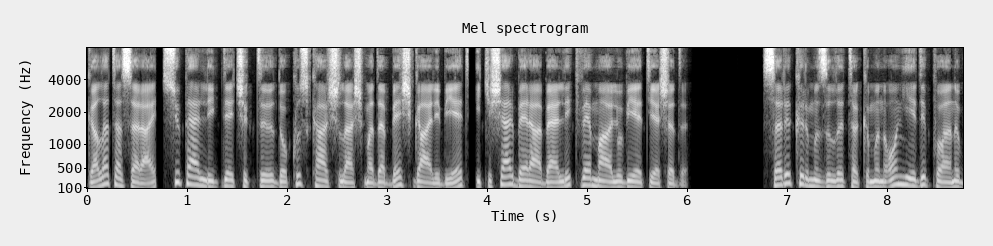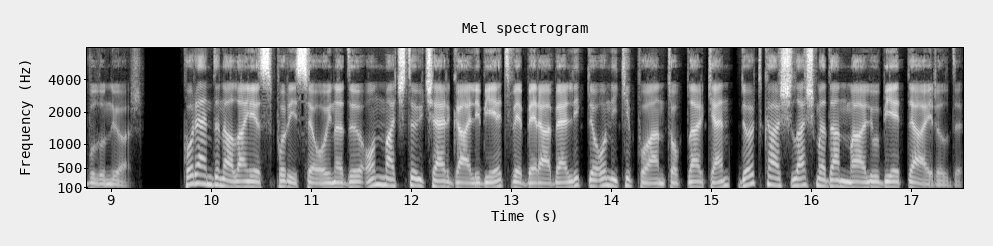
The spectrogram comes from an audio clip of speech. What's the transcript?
Galatasaray, Süper Lig'de çıktığı 9 karşılaşmada 5 galibiyet, 2'şer beraberlik ve mağlubiyet yaşadı. Sarı Kırmızılı takımın 17 puanı bulunuyor. Korendon Alanya Spor ise oynadığı 10 maçta 3'er galibiyet ve beraberlikle 12 puan toplarken, 4 karşılaşmadan mağlubiyetle ayrıldı.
